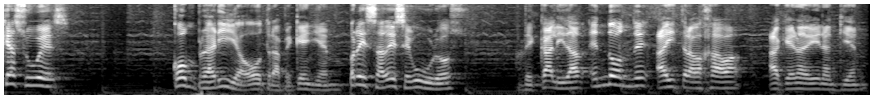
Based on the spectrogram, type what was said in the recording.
que a su vez compraría otra pequeña empresa de seguros de calidad en donde ahí trabajaba a que no adivinan quién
